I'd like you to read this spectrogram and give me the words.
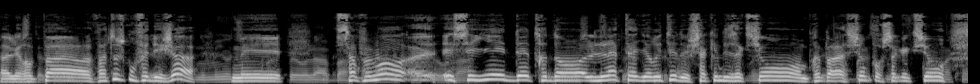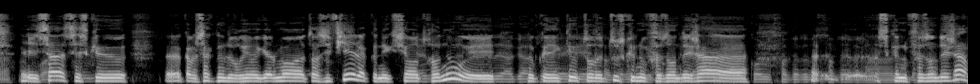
les repas, enfin tout ce qu'on fait déjà. Mais simplement euh, essayer d'être dans l'intériorité de chacune des actions, en préparation pour chaque action. Et ça, c'est ce que euh, comme ça que nous devrions également intensifier la connexion entre nous et nous connecter autour de tout ce que nous faisons déjà, euh, ce que nous faisons déjà.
